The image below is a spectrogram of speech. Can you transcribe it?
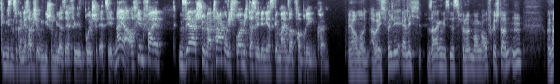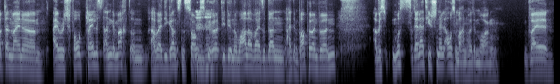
genießen zu können. Jetzt habe ich irgendwie schon wieder sehr viel Bullshit erzählt. Naja, auf jeden Fall ein sehr schöner Tag und ich freue mich, dass wir den jetzt gemeinsam verbringen können. Ja, Mann. Aber ich will dir ehrlich sagen, wie es ist. Ich bin heute Morgen aufgestanden und habe dann meine Irish Folk Playlist angemacht und habe halt die ganzen Songs mhm. gehört, die wir normalerweise dann halt im Pop hören würden. Aber ich muss es relativ schnell ausmachen heute Morgen, weil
